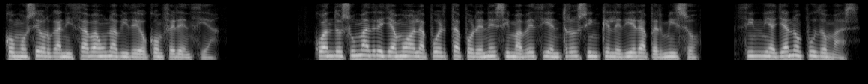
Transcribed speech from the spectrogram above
cómo se organizaba una videoconferencia. Cuando su madre llamó a la puerta por enésima vez y entró sin que le diera permiso, Cinnia ya no pudo más.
